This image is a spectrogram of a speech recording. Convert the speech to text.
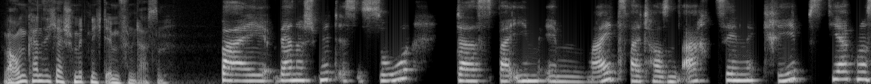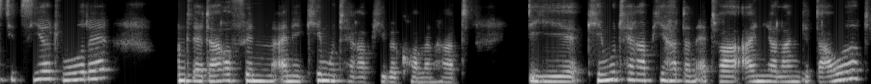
Warum kann sich Herr Schmidt nicht impfen lassen? Bei Werner Schmidt ist es so, dass bei ihm im Mai 2018 Krebs diagnostiziert wurde und er daraufhin eine Chemotherapie bekommen hat. Die Chemotherapie hat dann etwa ein Jahr lang gedauert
